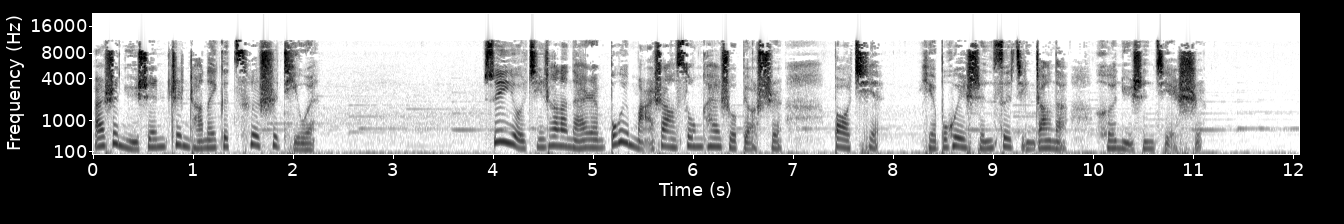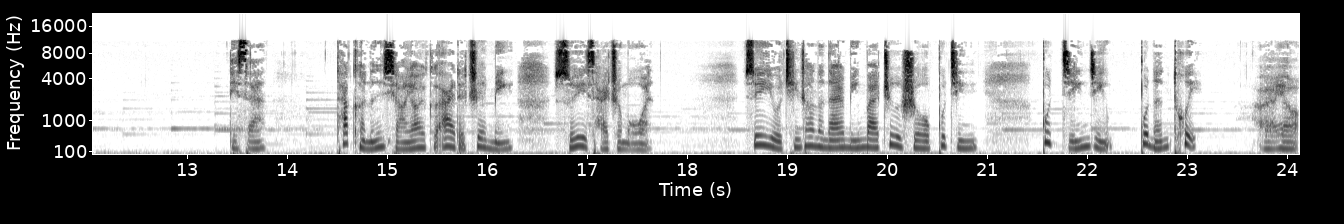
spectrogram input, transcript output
而是女生正常的一个测试提问。所以有情商的男人不会马上松开手表示抱歉，也不会神色紧张的和女生解释。第三，他可能想要一个爱的证明，所以才这么问。所以，有情商的男人明白，这个时候不仅不仅仅不能退，而要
